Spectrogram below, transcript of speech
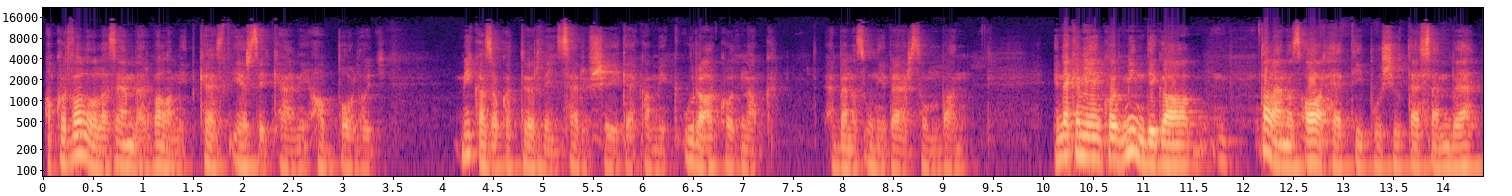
akkor valahol az ember valamit kezd érzékelni abból, hogy mik azok a törvényszerűségek, amik uralkodnak ebben az univerzumban. Én nekem ilyenkor mindig a, talán az archetípus jut eszembe,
